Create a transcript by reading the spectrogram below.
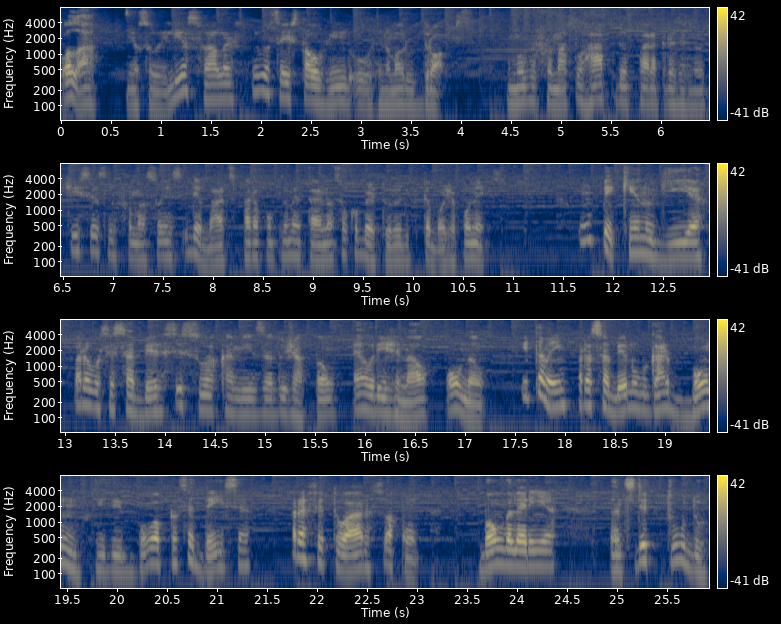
Olá, eu sou Elias Faller e você está ouvindo o Rinomaru Drops, um novo formato rápido para trazer notícias, informações e debates para complementar nossa cobertura de futebol japonês. Um pequeno guia para você saber se sua camisa do Japão é original ou não, e também para saber um lugar bom e de boa procedência para efetuar sua compra. Bom, galerinha, antes de tudo,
